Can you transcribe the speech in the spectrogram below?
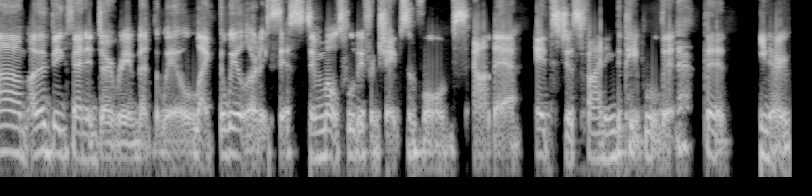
um, I'm a big fan and don't reinvent the wheel. Like the wheel already exists in multiple different shapes and forms out there. It's just finding the people that that you know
